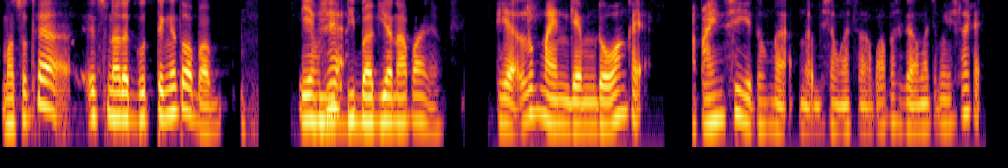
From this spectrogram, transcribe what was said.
Maksudnya it's not a good thing itu apa? iya Di, maksudnya di bagian apanya? Iya, lu main game doang kayak ngapain sih gitu nggak nggak bisa menghasilkan apa apa segala macam istilah kayak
